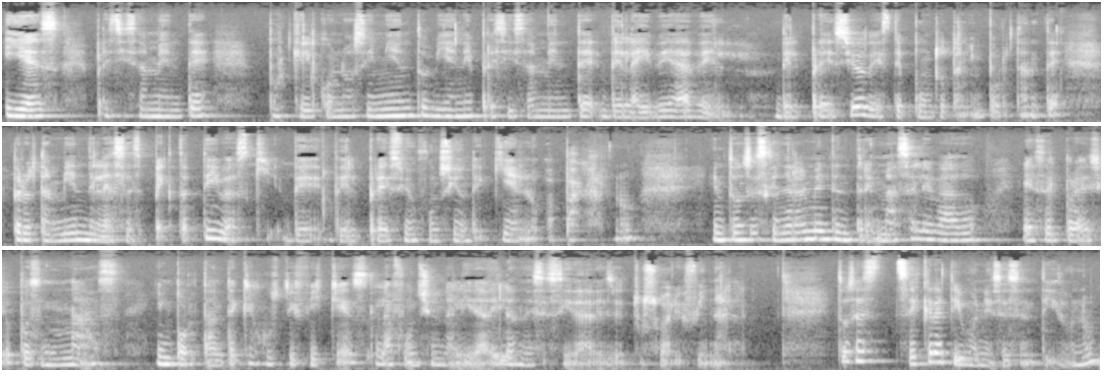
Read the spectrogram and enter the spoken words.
y es precisamente porque el conocimiento viene precisamente de la idea del, precio, de este punto tan importante, pero también de las expectativas del precio en función de quién lo va a pagar, ¿no? Entonces, generalmente entre más elevado es el precio, pues más importante que justifiques la funcionalidad y las necesidades de tu usuario final. Entonces, sé creativo en ese sentido, ¿no?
